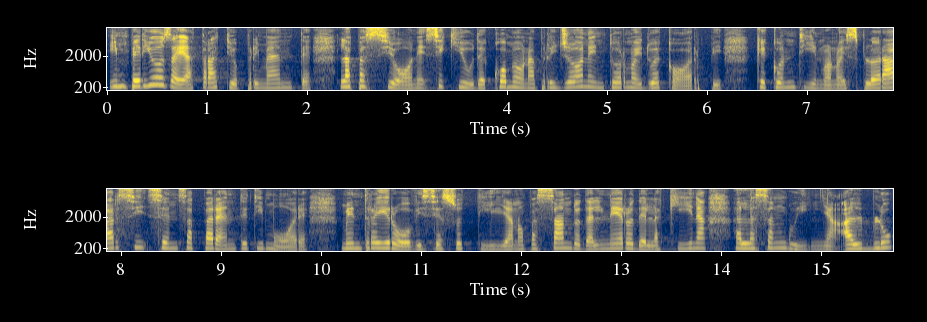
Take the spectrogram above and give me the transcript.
Imperiosa e a tratti opprimente, la passione si chiude come una prigione intorno ai due corpi, che continuano a esplorarsi senza apparente timore, mentre i rovi si assottigliano passando dal nero della china alla sanguigna, al blu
